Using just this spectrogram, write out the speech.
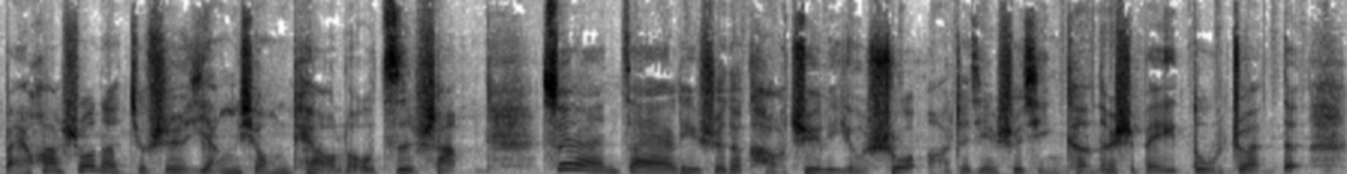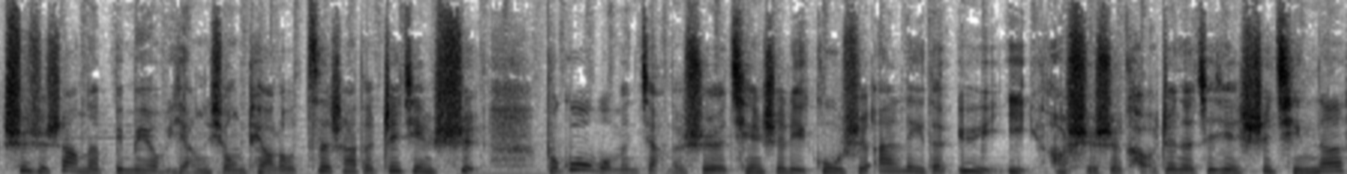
白话说呢，就是杨雄跳楼自杀。虽然在历史的考据里有说啊，这件事情可能是被杜撰的，事实上呢，并没有杨雄跳楼自杀的这件事。不过我们讲的是千诗里故事案例的寓意啊，事实考证的这件事情呢，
